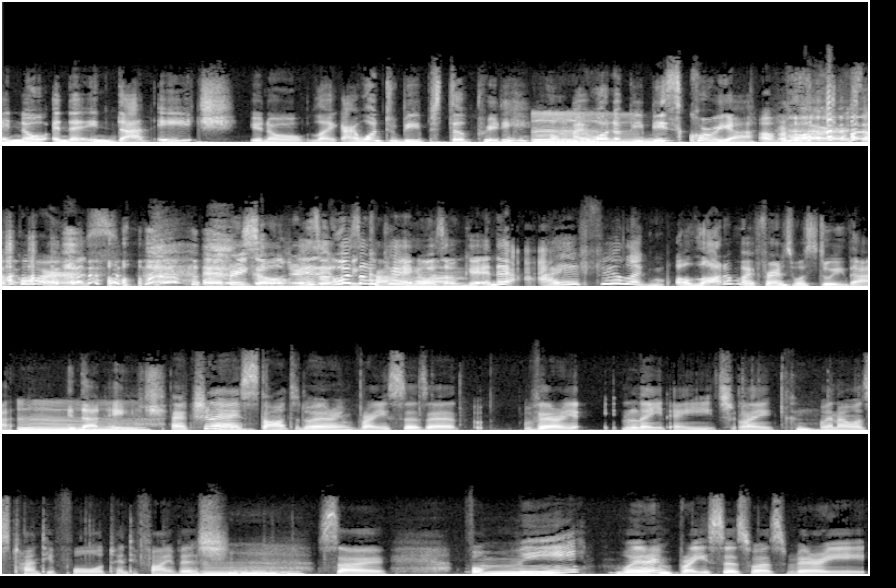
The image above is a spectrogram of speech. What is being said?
I know, and then in that age, you know, like I want to be still pretty. I want to be Miss Korea. Mm. Of course, of course. every girl So dreams it, it was okay. It was okay, and then I feel like a lot of my friends was doing that in that Mm. age. Actually, I started wearing braces at very late age, like when I was 24, 25-ish. So for me, wearing braces was very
